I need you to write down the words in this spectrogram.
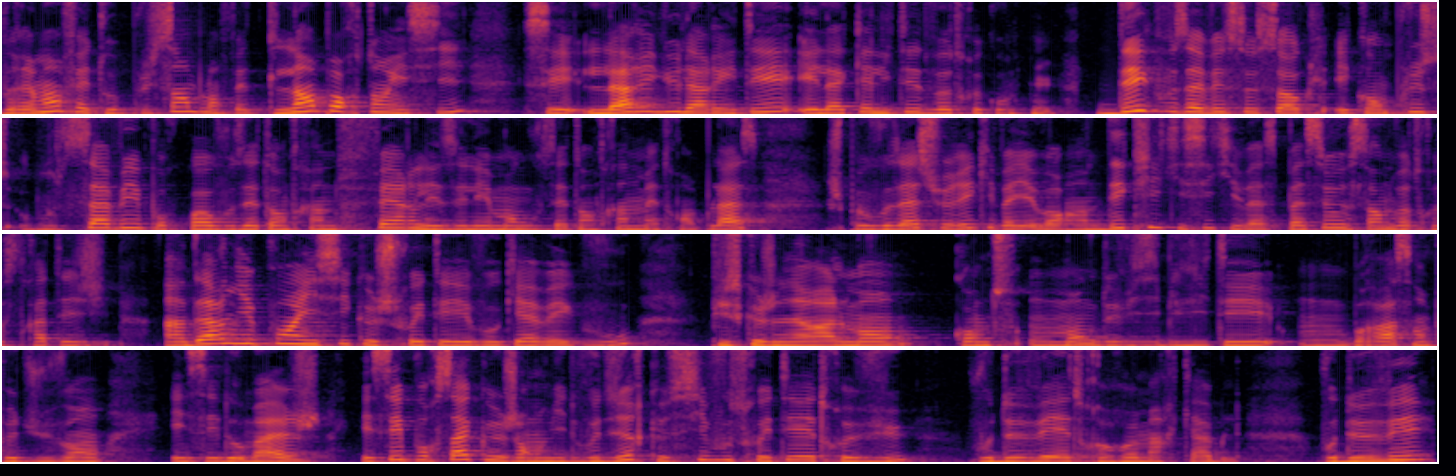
Vraiment, faites au plus simple. En fait, l'important ici, c'est la régularité et la qualité de votre contenu. Dès que vous avez ce socle et qu'en plus vous savez pourquoi vous êtes en train de faire les éléments que vous êtes en train de mettre en place, je peux vous assurer qu'il va y avoir un déclic ici qui va se passer au sein de votre stratégie. Un dernier point ici que je souhaitais évoquer avec vous, puisque généralement, quand on manque de visibilité, on brasse un peu du vent et c'est dommage. Et c'est pour ça que j'ai envie de vous dire que si vous souhaitez être vu, vous devez être remarquable. Vous devez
